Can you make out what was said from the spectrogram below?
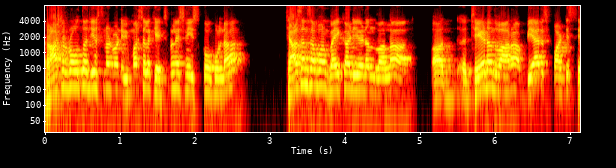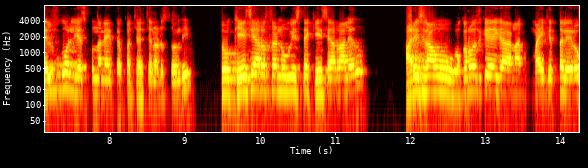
రాష్ట్ర ప్రభుత్వం చేస్తున్నటువంటి విమర్శలకు ఎక్స్ప్లెనేషన్ ఇసుకోకుండా శాసనసభను బైకాట్ చేయడం ద్వారా చేయడం ద్వారా బీఆర్ఎస్ పార్టీ సెల్ఫ్ గోల్ చేసుకుందని అయితే ఒక చర్చ నడుస్తుంది. సో కేసీఆర్ వస్తాడని ఊహిస్తే కేసీఆర్ రాలేదు. హరీష్ రావు ఒక రోజుకే ఇక నాకు మైక్ ఎత్తలేరు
